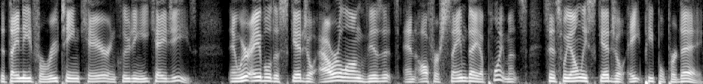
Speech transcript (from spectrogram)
that they need for routine care, including EKGs and we're able to schedule hour long visits and offer same day appointments since we only schedule eight people per day.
